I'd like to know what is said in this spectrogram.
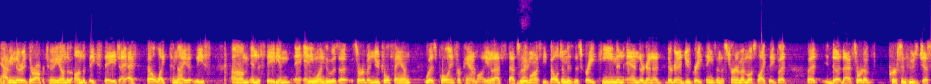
having their their opportunity on the on the big stage. I, I felt like tonight, at least um, in the stadium, anyone who was a sort of a neutral fan was pulling for Panama. You know, that's that's what right. they want to see. Belgium is this great team, and and they're gonna they're gonna do great things in this tournament most likely. But but the, that sort of person who's just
